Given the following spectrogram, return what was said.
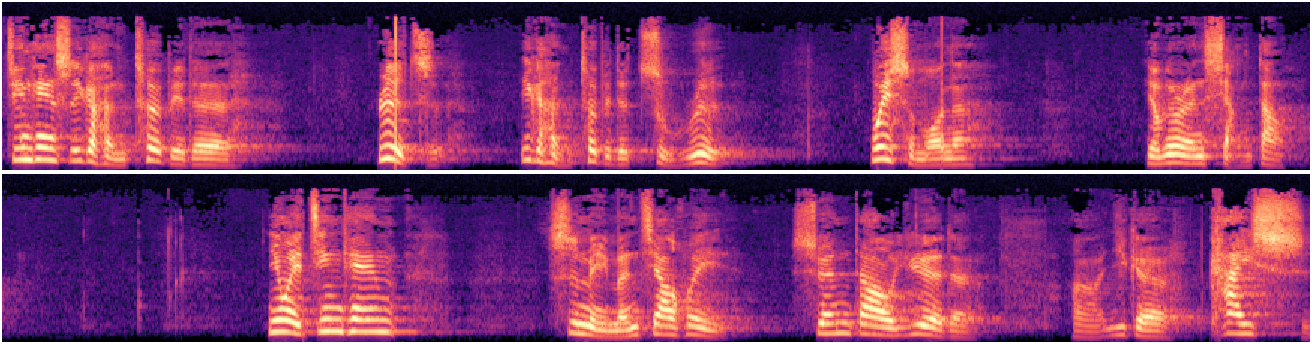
今天是一个很特别的日子，一个很特别的主日，为什么呢？有没有人想到？因为今天。是美门教会宣道月的啊一个开始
